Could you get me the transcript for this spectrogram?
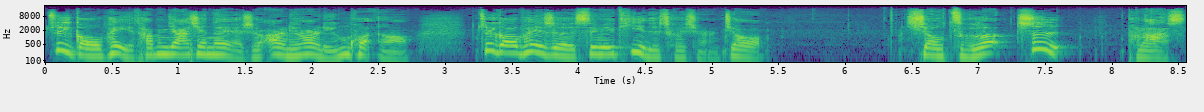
最高配，他们家现在也是二零二零款啊，最高配是 CVT 的车型，叫小泽智 Plus。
